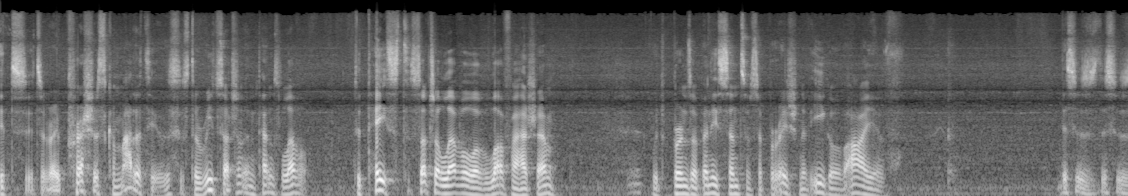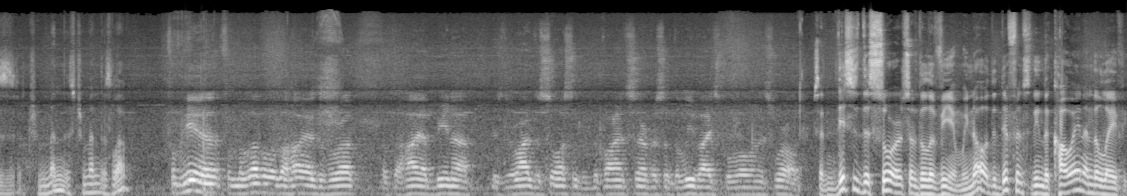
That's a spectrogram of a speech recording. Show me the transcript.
It's it's a very precious commodity. This is to reach such an intense level, to taste such a level of love for Hashem, which burns up any sense of separation, of ego, of I, of this is this is a tremendous, tremendous love. From here, from the level of the higher Gevurot, of the higher Bina, is derived the source of the divine service of the Levites below in this world. So this is the source of the Leviim. We know the difference between the Kohen and the Levi.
